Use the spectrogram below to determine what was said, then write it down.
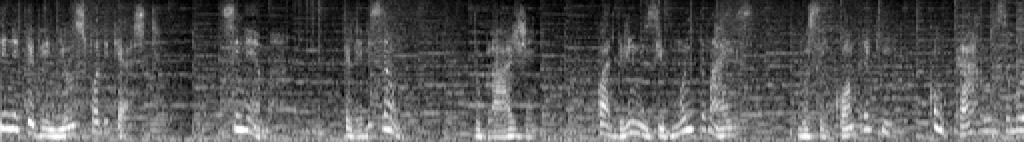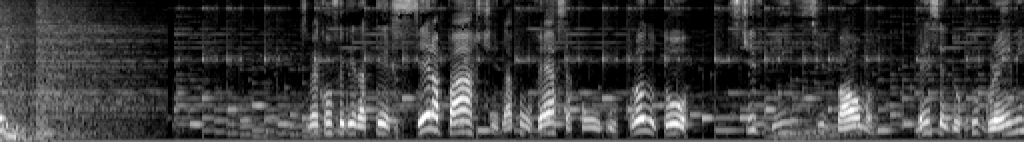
Cine TV News Podcast. Cinema, televisão, dublagem, quadrinhos e muito mais. Você encontra aqui com Carlos Amorim. Você vai conferir a terceira parte da conversa com o produtor Steve B. Steve Ballman, vencedor do Grammy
